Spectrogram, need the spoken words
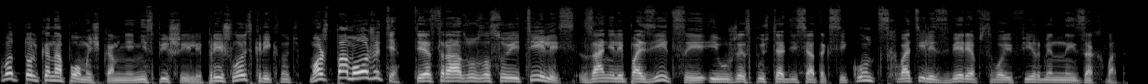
Вот только на помощь ко мне не спешили. Пришлось крикнуть «Может, поможете?» Те сразу засуетились, заняли позиции и уже спустя десяток секунд схватили зверя в свой фирменный захват.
